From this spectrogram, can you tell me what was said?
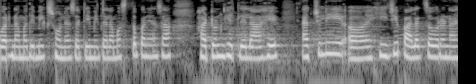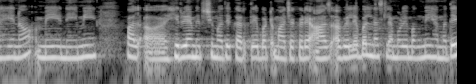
वरणामध्ये मिक्स होण्यासाठी मी त्याला मस्तपणे असा हाटून घेतलेला आहे. ॲक्च्युली ही जी पालकचं वरण आहे ना मी नेहमी पाल हिरव्या मिरचीमध्ये करते बट माझ्याकडे आज अवेलेबल नसल्यामुळे मग मी ह्यामध्ये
